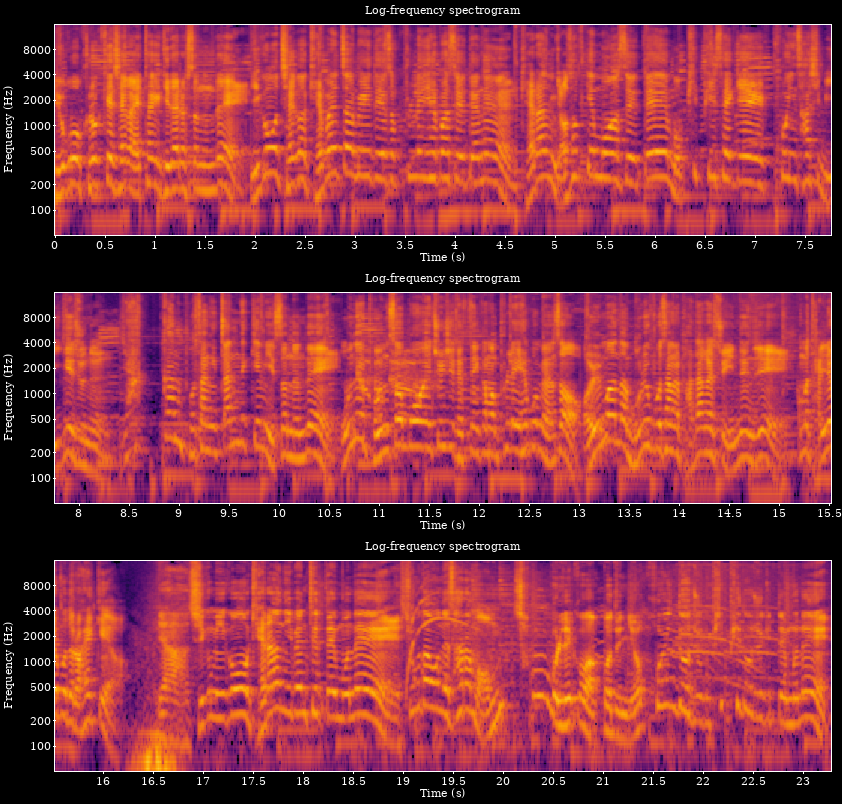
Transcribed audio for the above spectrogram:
요거 그렇게 제가 애타게 기다렸었는데 이거 제가 개발자 build에서 플레이 해봤을 때는 계란 6개 모았을 때 뭐 PP 3개 코인 42개 주는 약간 보상이 짠 느낌이 있었는데 오늘 본 서버에 출시됐으니까 한번 플레이 해보면서 얼마나 무료 보상을 받아갈 수 있는지 한번 달려보도록 할게요 야 지금 이거 계란 이벤트 때문에 쇼다운에 사람 엄청 몰릴 것 같거든요. 코인도 주고 PP도 주기 때문에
